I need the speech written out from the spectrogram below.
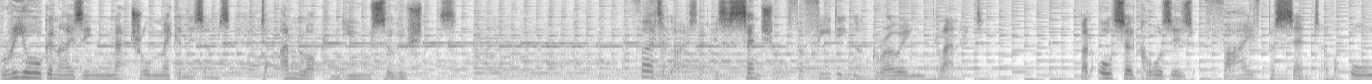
reorganizing natural mechanisms to unlock new solutions. Fertilizer is essential for feeding a growing planet but also causes 5% of all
